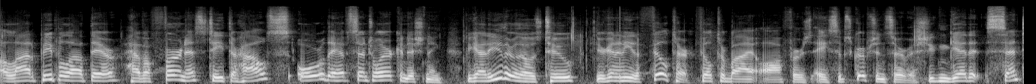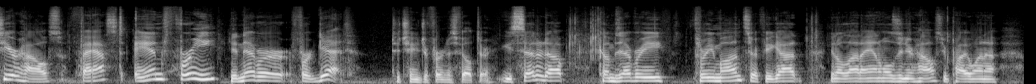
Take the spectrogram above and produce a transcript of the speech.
A lot of people out there have a furnace to heat their house or they have central air conditioning. If you got either of those two, you're going to need a filter. Filterbuy offers a subscription service. You can get it sent to your house fast and free. You never forget to change your furnace filter. You set it up, comes every three months, or if you got you know a lot of animals in your house, you probably want to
